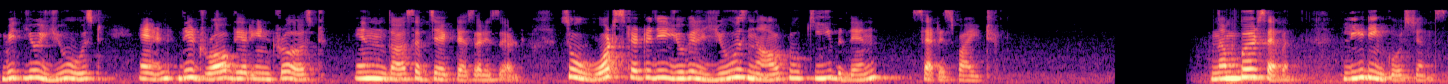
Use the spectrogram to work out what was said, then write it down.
which you used and they drop their interest in the subject as a result. So what strategy you will use now to keep them satisfied? Number 7. Leading questions.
